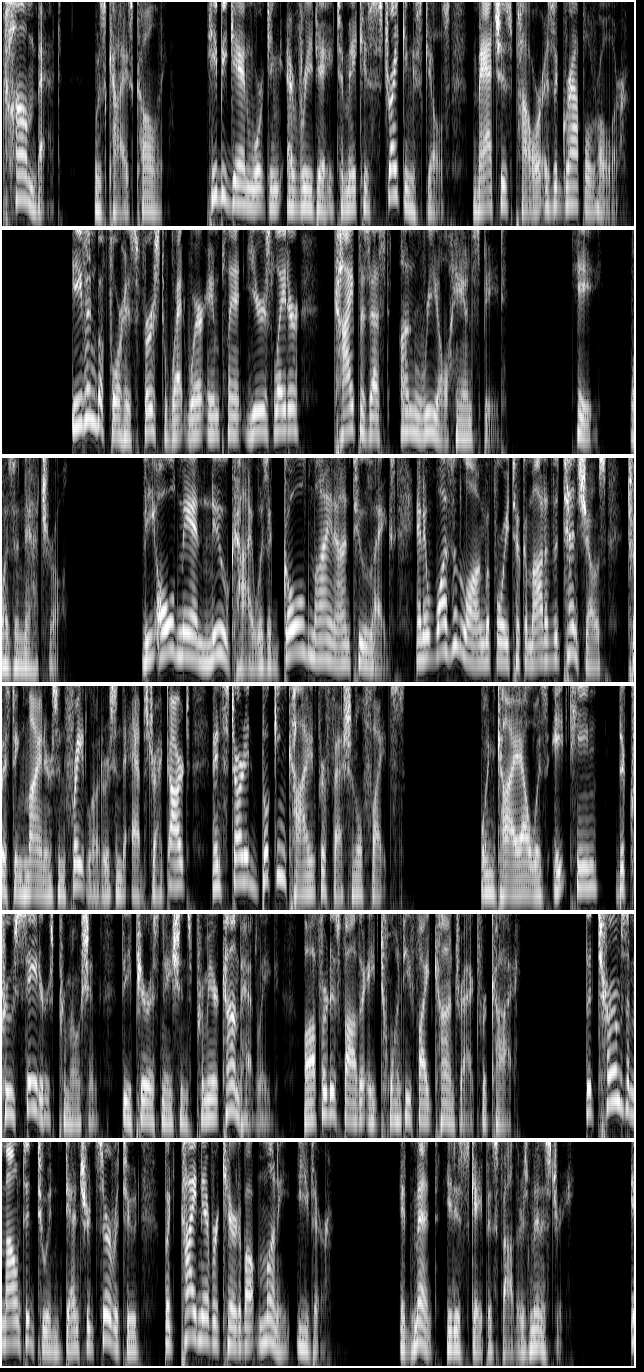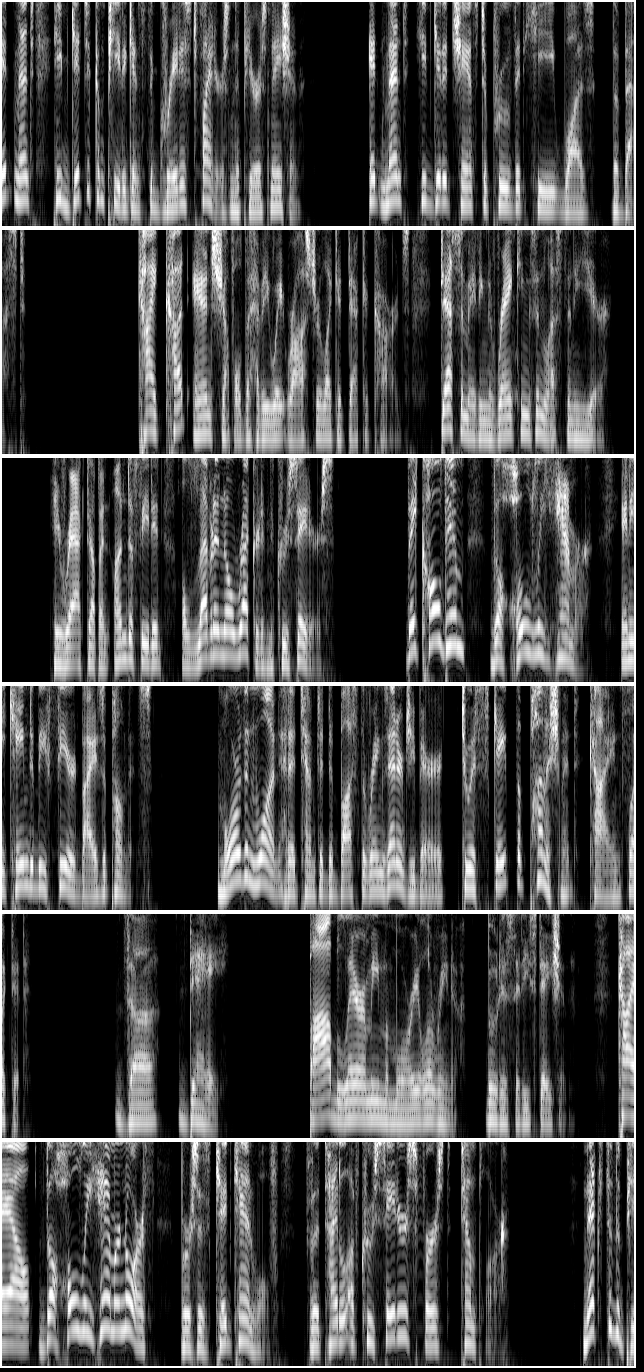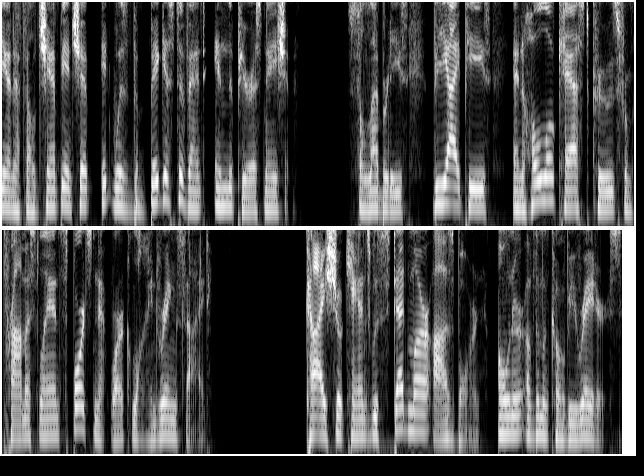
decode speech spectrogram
Combat was Kai's calling. He began working every day to make his striking skills match his power as a grapple roller. Even before his first wetware implant years later, Kai possessed unreal hand speed. He was a natural. The old man knew Kai was a gold mine on two legs, and it wasn't long before he took him out of the tent shows, twisting miners and freight loaders into abstract art, and started booking Kai in professional fights. When Chiyal was 18, the Crusaders promotion, the Purist Nation's premier combat league, offered his father a 20 fight contract for Kai. The terms amounted to indentured servitude, but Kai never cared about money either. It meant he'd escape his father's ministry. It meant he'd get to compete against the greatest fighters in the Purist Nation. It meant he'd get a chance to prove that he was the best. Kai cut and shuffled the heavyweight roster like a deck of cards, decimating the rankings in less than a year. He racked up an undefeated 11 0 record in the Crusaders. They called him the Holy Hammer, and he came to be feared by his opponents. More than one had attempted to bust the ring's energy barrier to escape the punishment Kai inflicted. The day. Bob Laramie Memorial Arena, Buddha City Station. Chiyal, the Holy Hammer North versus Kid Canwolf for the title of Crusaders First Templar. Next to the PNFL Championship, it was the biggest event in the Purist Nation. Celebrities, VIPs, and holocast crews from Promised Land Sports Network lined ringside. Kai shook hands with Stedmar Osborne, owner of the Micovi Raiders.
